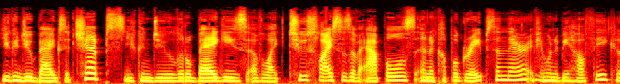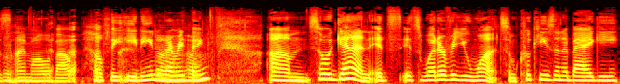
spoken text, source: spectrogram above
You can do bags of chips. You can do little baggies of like two slices of apples and a couple grapes in there if you want to be healthy because i'm all about healthy eating Uh-huh. and everything. Um, so again it's it's whatever you want. Some cookies in a baggie.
